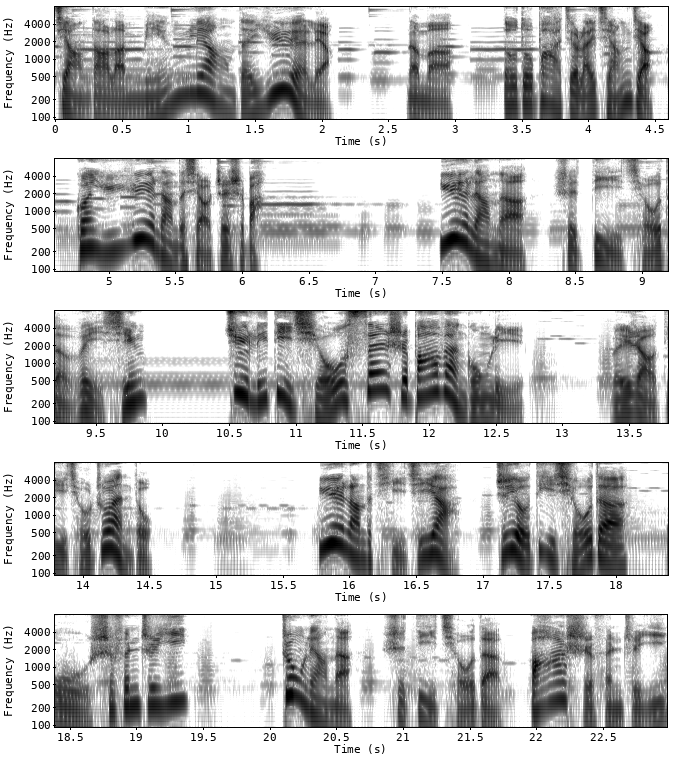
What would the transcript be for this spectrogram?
讲到了明亮的月亮。那么，兜兜爸就来讲讲关于月亮的小知识吧。月亮呢，是地球的卫星，距离地球三十八万公里，围绕地球转动。月亮的体积呀，只有地球的五十分之一，重量呢是地球的八十分之一。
